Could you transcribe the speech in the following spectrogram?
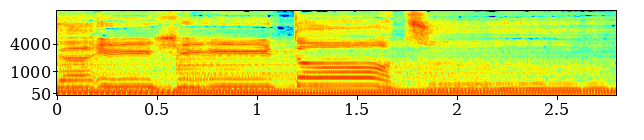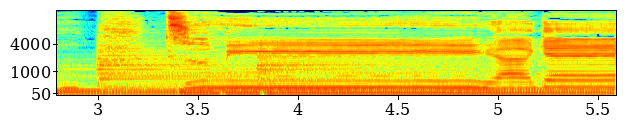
回一つ積み上げ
